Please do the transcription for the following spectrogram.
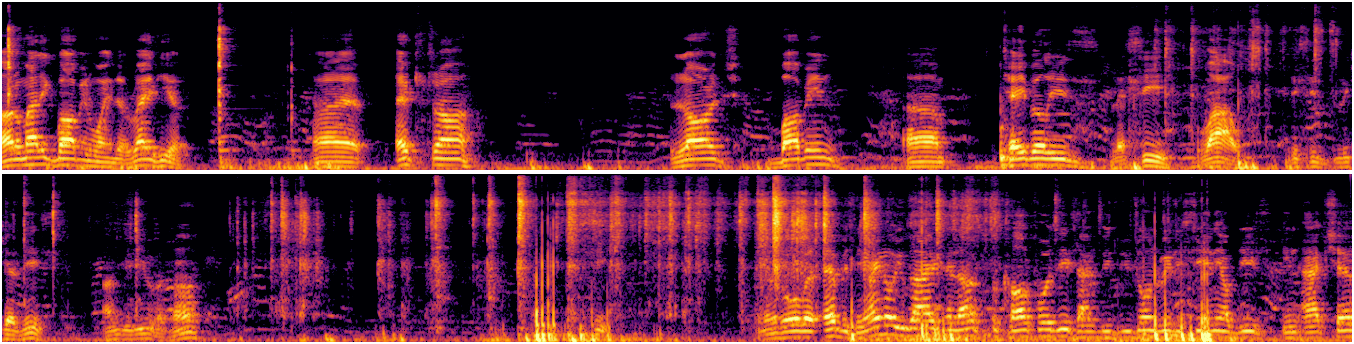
automatic bobbin winder right here. Uh, extra large bobbin. Um, table is, let's see, wow. This is, look at this, unbelievable, huh? I'm over everything. I know you guys a lot to call for this and you don't really see any of these in action.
